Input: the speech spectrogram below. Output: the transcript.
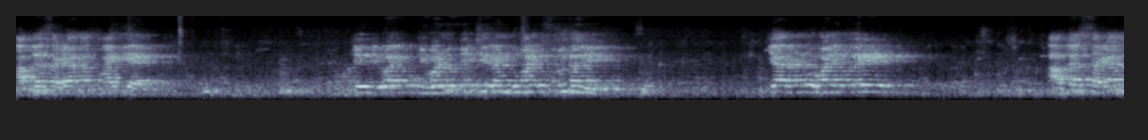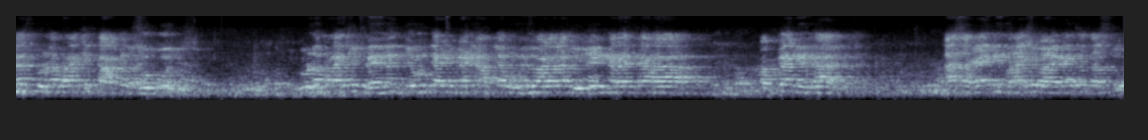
आपल्या सगळ्यांनाच माहिती आहे की निवड निवडणुकीची रणधुमाळी सुरू झाली. या रणधुमाळीमुळे आपल्या सगळ्यांनाच पूर्णपणाची ताकद झोपून पूर्णपणाची मेहनत घेऊन त्या ठिकाणी आपल्या उमेदवाराला विजयी करायचा हा पक्का निर्धार. हा सगळ्यांनी मनाशी बाळगायचाच असतो.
